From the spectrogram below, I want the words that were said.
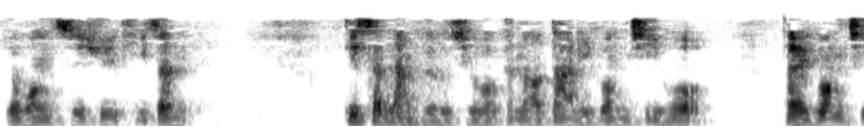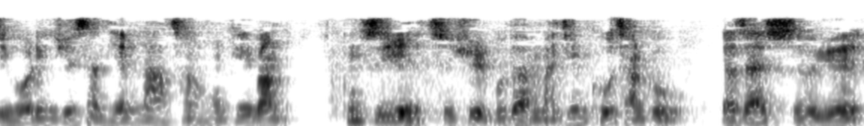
有望持续提升。第三档个股期货看到大力光期货，大力光期货连续三天拉长红 K 棒，公司也持续不断买进库藏股。要在十二月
